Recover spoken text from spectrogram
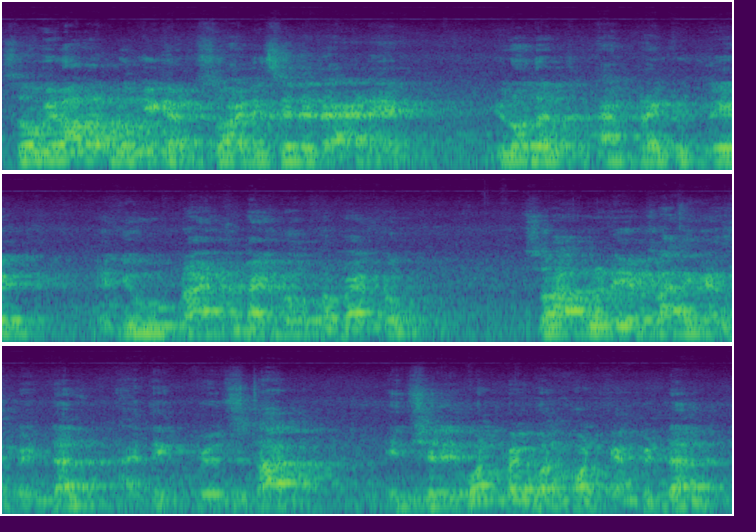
So we all are looking at, so I decided I had a, you know that I am trying to create a new brand Bangalore for Bangalore. So already a planning has been done. I think we'll start initially one by one what can be done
